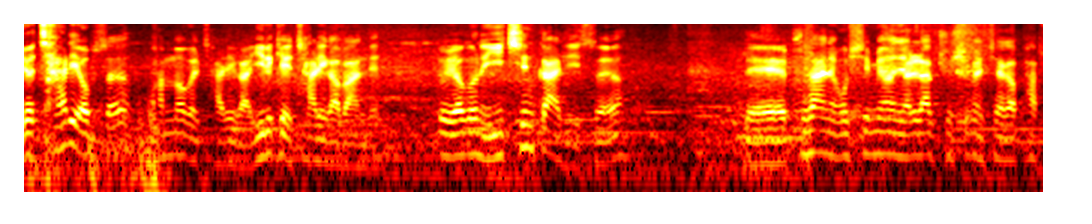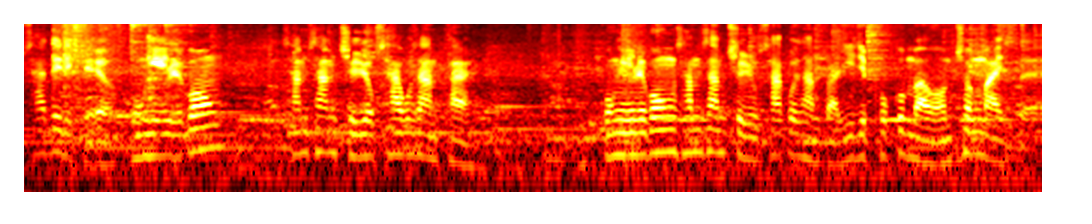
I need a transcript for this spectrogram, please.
여 자리 없어요. 밥 먹을 자리가. 이렇게 자리가 많은데. 또 여기는 2층까지 있어요. 네, 부산에 오시면 연락 주시면 제가 밥 사드릴게요. 010-3376-4938. 010-3376-4938. 이 집 볶음밥 엄청 맛있어요.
